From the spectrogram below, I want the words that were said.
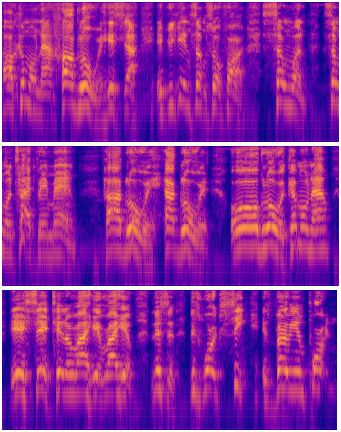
Oh, come on now. Ha glory. Uh, if you're getting something so far, someone, someone type amen. Ha glory. Ha glory. Oh, glory. Come on now. It's right here, right here. Listen, this word seek is very important.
